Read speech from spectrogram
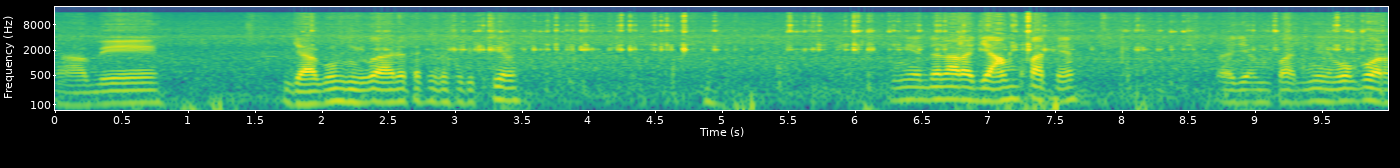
Cabe jagung juga ada tapi masih kecil. Ini adalah Raja Ampat ya. Raja Empatnya Bogor.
